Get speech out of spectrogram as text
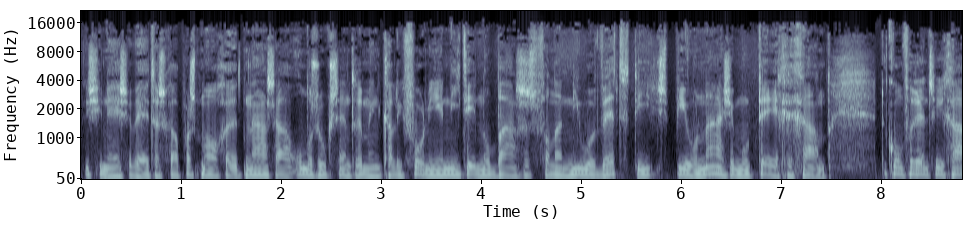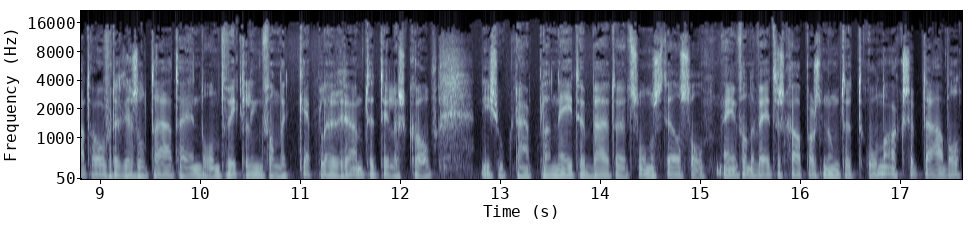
De Chinese wetenschappers mogen het NASA-onderzoekscentrum in Californië niet in op basis van een nieuwe wet die spionage moet tegengaan. De conferentie gaat over de resultaten en de ontwikkeling van de Kepler ruimtetelescoop. Die zoekt naar planeten buiten het zonnestelsel. Een van de wetenschappers noemt het onacceptabel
